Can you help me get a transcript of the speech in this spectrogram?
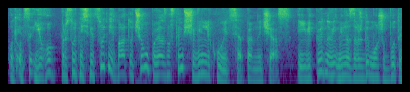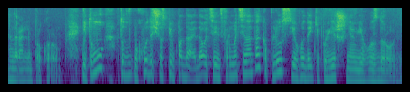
от, От, його присутність, відсутність багато в чому пов'язана з тим, що він лікується певний час, і відповідно він не завжди може бути генеральним прокурором. І тому тут виходить, що співпадає да, оця інформаційна атака, плюс його деякі погіршення в його здоров'ї,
